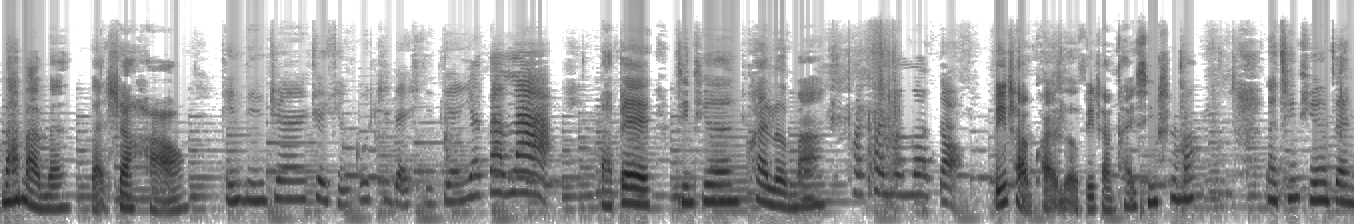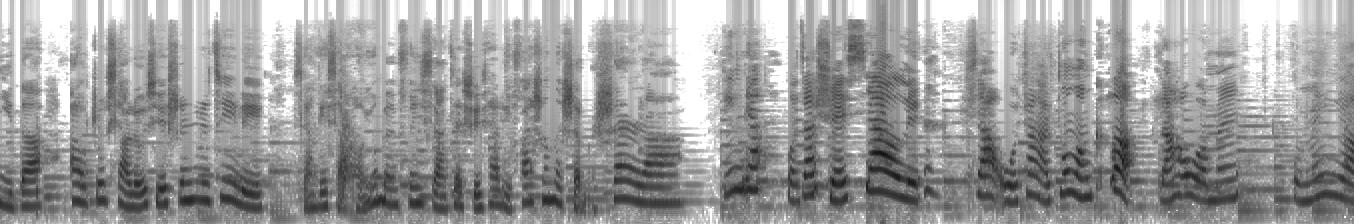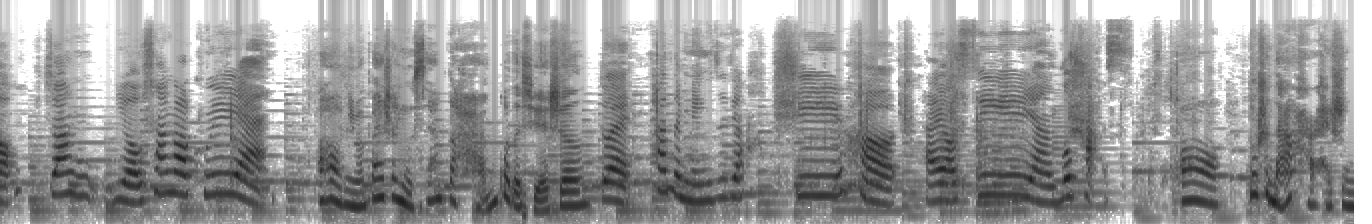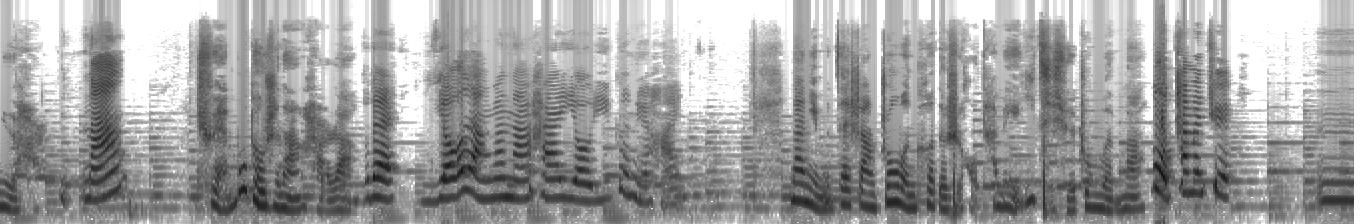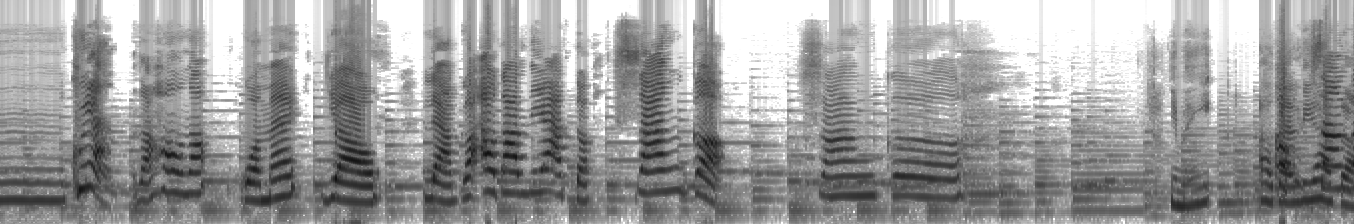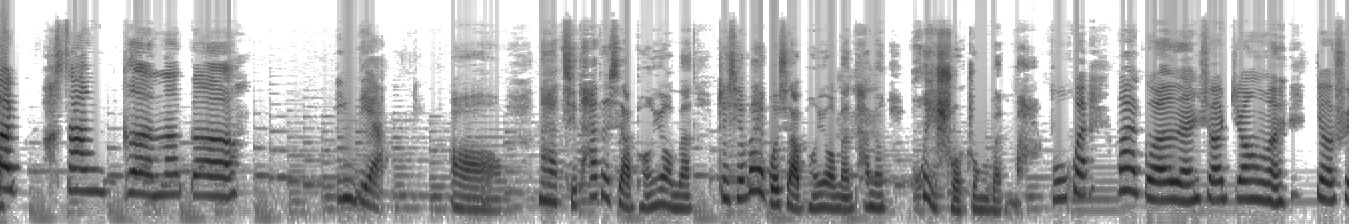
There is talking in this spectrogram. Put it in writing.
妈妈们晚上好。甜甜圈睡前故事的时间要到啦，宝贝，今天快乐吗？快快乐乐的。非常快乐，非常开心，是吗？那今天在你的澳洲小留学生日记里，想给小朋友们分享在学校里发生的什么事儿啊？今天我在学校里下午上了中文课，然后我们我们有三有三个 Korean，哦，你们班上有三个韩国的学生，对，他的名字叫 She、Her，还有 and Lucas。哦，都是男孩还是女孩？男，全部都是男孩啊？不对，有两个男孩，有一个女孩。那你们在上中文课的时候，他们也一起学中文吗？不，他们去，嗯，Korean。然后呢，我们有两个澳大利亚的，三个，三个，你们一澳大利亚的。三个那个印第安哦，那其他的小朋友们，这些外国小朋友们，他们会说中文吗？不会，外国人说中文就是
